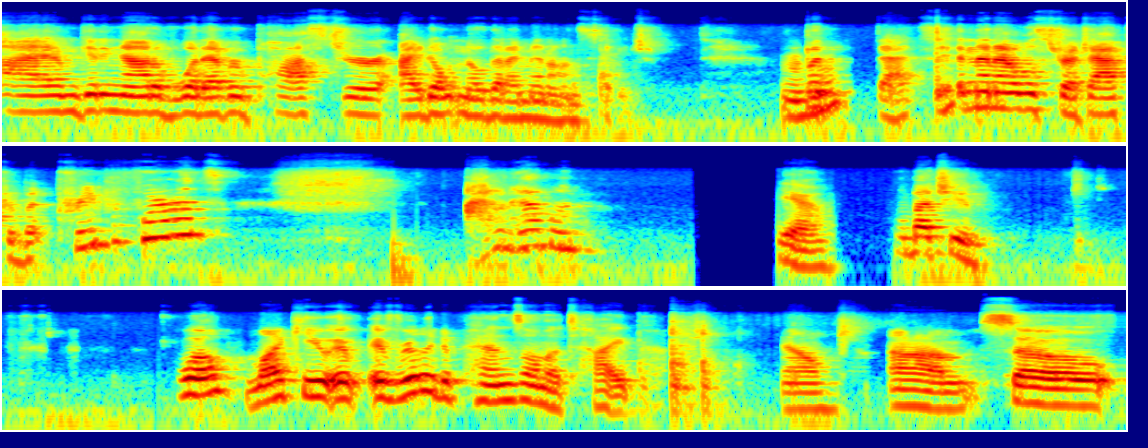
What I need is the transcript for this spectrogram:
I am getting out of whatever posture I don't know that I'm in on stage. Mhm. But that's it. And then I will stretch after. But pre performance, I don't have one. yeah. What about you? Well, like you, it, it really depends on the type. You know, um, so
